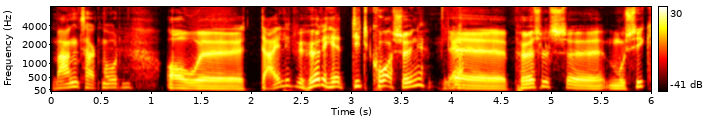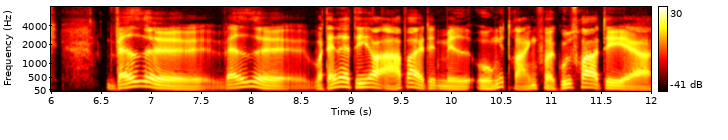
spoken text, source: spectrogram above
Mange tak, Morten. Og øh, dejligt, vi hørte her dit kor synge, Ja. øh, Purcells øh, musik. Hvad, øh, hvad, øh, hvordan er det at arbejde med unge drenge? For jeg går ud fra, at det er,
